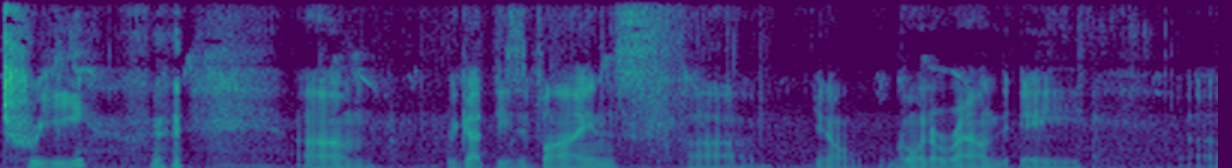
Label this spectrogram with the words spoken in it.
tree. um, we got these vines, uh, you know, going around a uh,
